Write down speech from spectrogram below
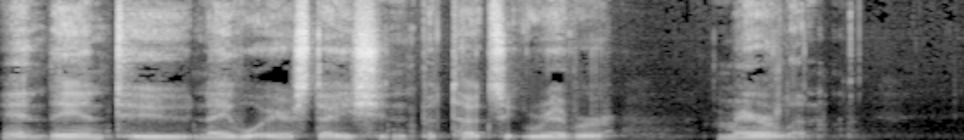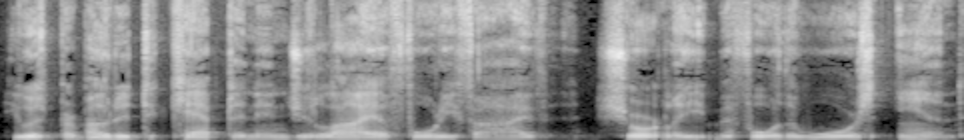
and then to Naval Air Station Patuxent River, Maryland. He was promoted to captain in July of 45, shortly before the war's end,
